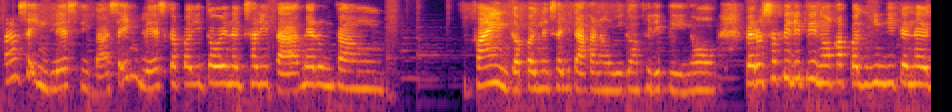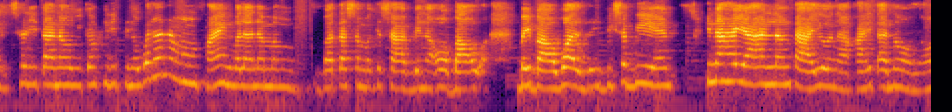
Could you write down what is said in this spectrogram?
parang sa English, 'di ba? Sa English, kapag ikaw ay nagsalita, meron kang fine kapag nagsalita ka ng wikang Filipino. Pero sa Filipino, kapag hindi ka nagsalita ng wikang Filipino, wala namang fine, wala namang batas na magsasabi na, oh, baw may bawal. Ibig sabihin, hinahayaan lang tayo na kahit ano, no?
